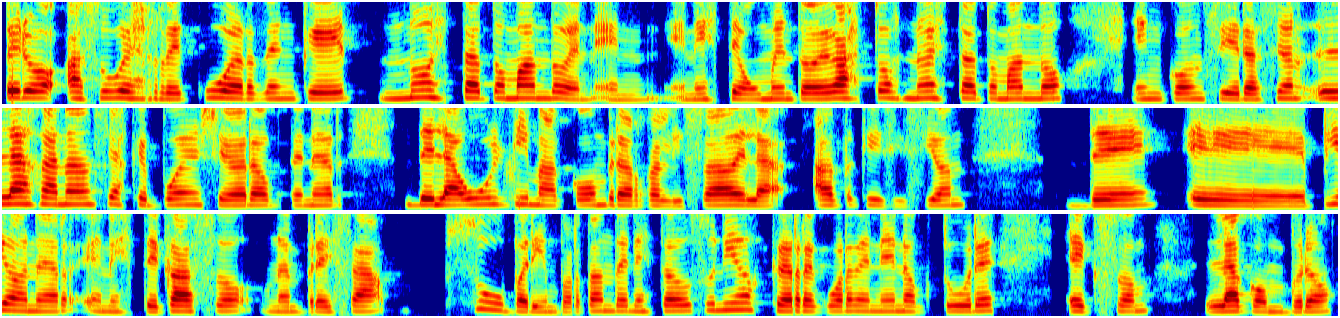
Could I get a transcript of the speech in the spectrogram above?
Pero a su vez recuerden que no está tomando en, este aumento de gastos, no está tomando en consideración las ganancias que pueden llegar a obtener de la última compra realizada de la adquisición de eh, Pioneer, en este caso, una empresa súper importante en Estados Unidos, que recuerden en octubre Exxon la compró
